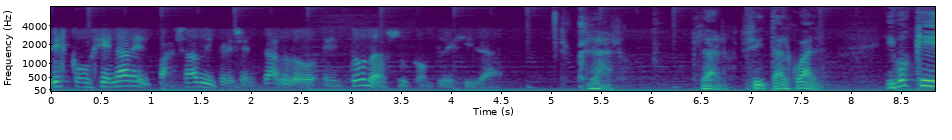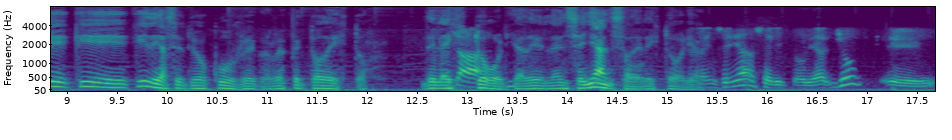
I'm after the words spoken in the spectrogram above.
descongelar el pasado y presentarlo en toda su complejidad. Claro, claro, sí, tal cual. ¿Y vos qué, qué, qué idea se te ocurre respecto de esto? De la historia, de la enseñanza de la historia. La enseñanza de la historia. Yo, eh,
